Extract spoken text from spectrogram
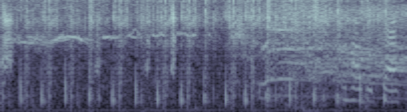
I have a trap.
